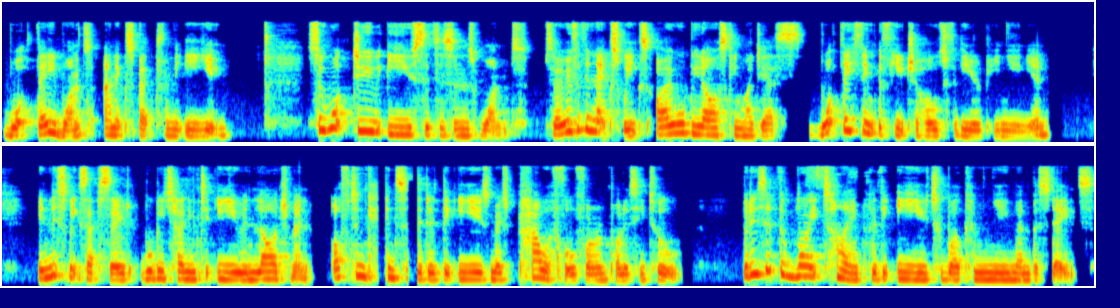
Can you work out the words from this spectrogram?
what they want and expect from the EU. So, what do EU citizens want? So, over the next weeks, I will be asking my guests what they think the future holds for the European Union, in this week's episode, we'll be turning to EU enlargement, often considered the EU's most powerful foreign policy tool. But is it the right time for the EU to welcome new member states?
